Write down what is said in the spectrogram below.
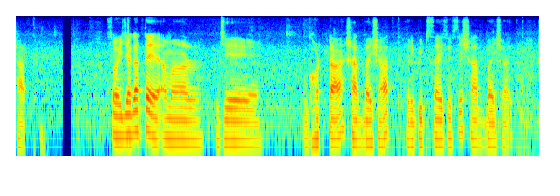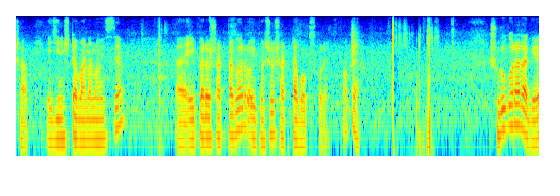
সাত। সো এই জায়গাতে আমার যে ঘরটা সাত বাই সাত রিপিট সাইজ হচ্ছে সাত বাই সাত সাত। এই জিনিসটা বানানো হয়েছে এই পারেও ষাটটা ঘর, ওই পাশেও ষাটটা বক্স করে ওকে শুরু করার আগে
